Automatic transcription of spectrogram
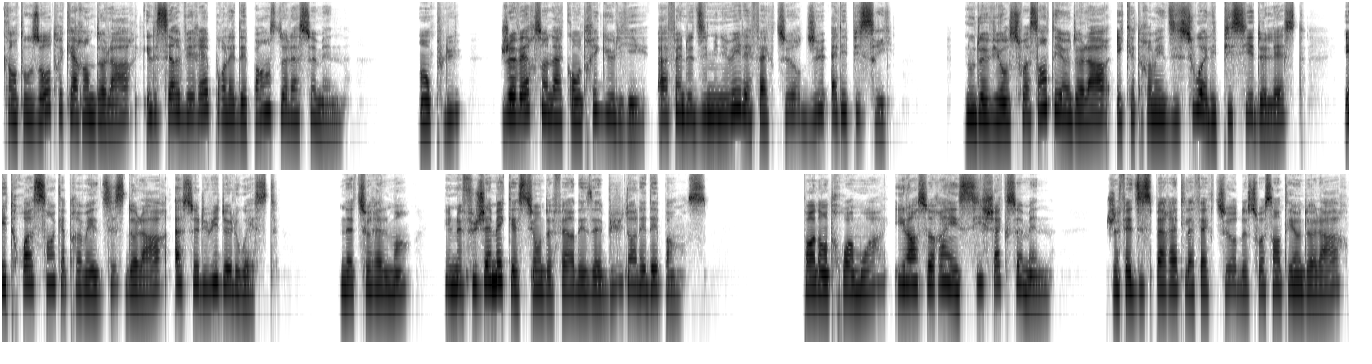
Quant aux autres 40 dollars, ils serviraient pour les dépenses de la semaine. En plus, je verse un acompte régulier afin de diminuer les factures dues à l'épicerie. Nous devions 61 dollars et 90 sous à l'épicier de l'Est et 390 dollars à celui de l'Ouest. Naturellement, il ne fut jamais question de faire des abus dans les dépenses. Pendant trois mois, il en sera ainsi chaque semaine. Je fais disparaître la facture de 61 dollars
